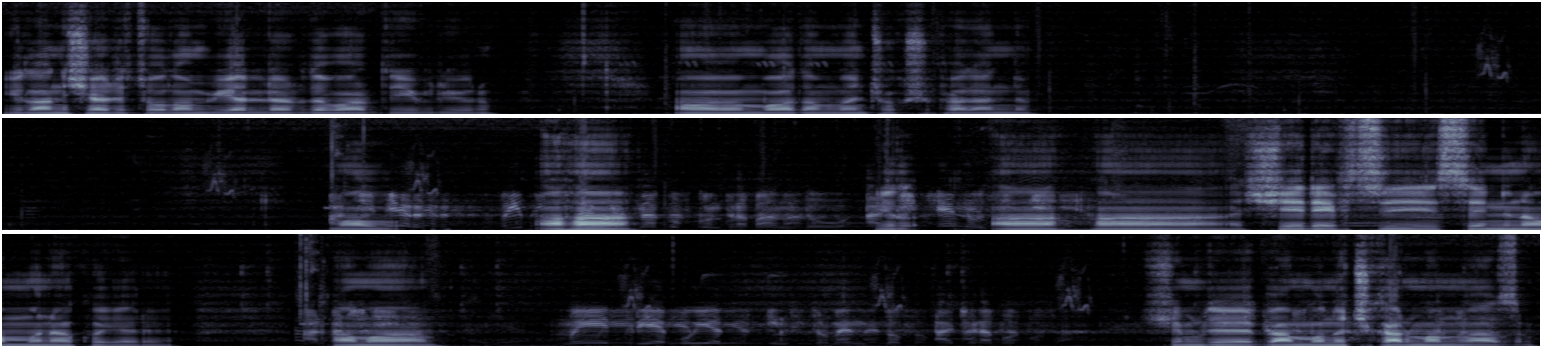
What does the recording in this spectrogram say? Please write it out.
Yılan işareti olan bir yerlerde var diye biliyorum. Ama ben bu adamdan çok şüphelendim. Mal... Aha. Yıl... Aha. Şerefsiz. Senin amına koyarı. Tamam. Şimdi ben bunu çıkarmam lazım.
